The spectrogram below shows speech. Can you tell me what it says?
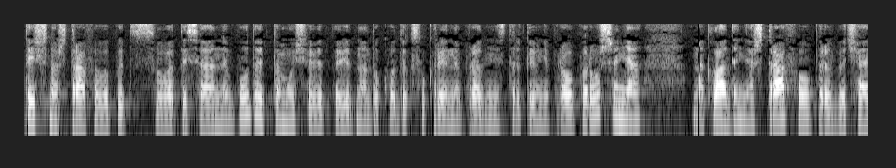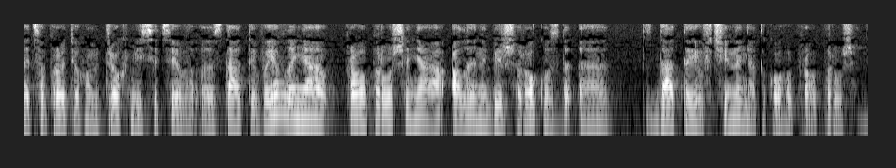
Фактично штрафи виписуватися не будуть, тому що відповідно до Кодексу України про адміністративні правопорушення накладення штрафу передбачається протягом трьох місяців з дати виявлення правопорушення, але не більше року з е, з дати вчинення такого правопорушення.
